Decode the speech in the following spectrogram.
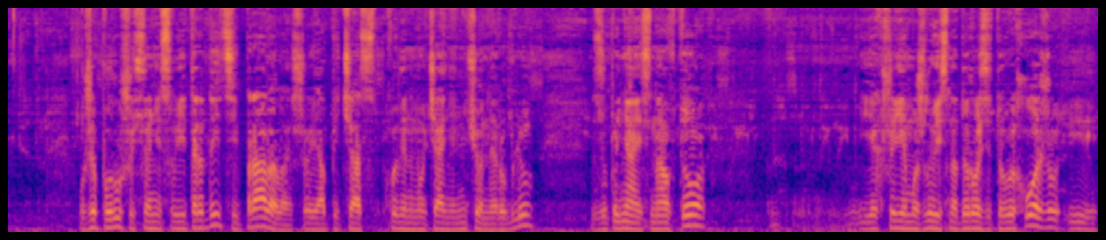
Уже порушу сьогодні свої традиції, правила, що я під час хвилини мовчання нічого не роблю. Зупиняюсь на авто. Якщо є можливість на дорозі, то виходжу і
